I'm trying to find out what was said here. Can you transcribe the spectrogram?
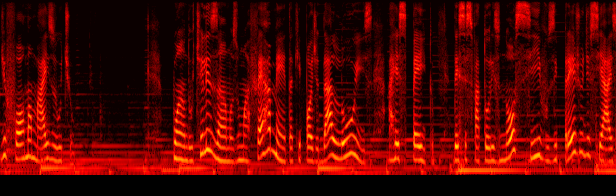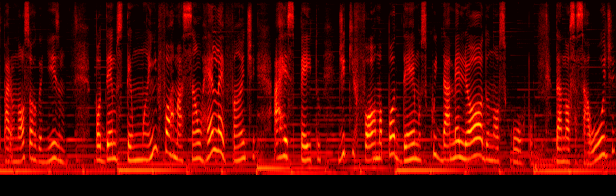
de forma mais útil. Quando utilizamos uma ferramenta que pode dar luz a respeito desses fatores nocivos e prejudiciais para o nosso organismo, podemos ter uma informação relevante a respeito de que forma podemos cuidar melhor do nosso corpo, da nossa saúde,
